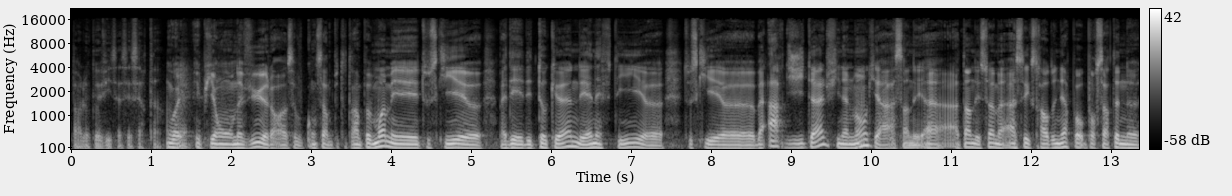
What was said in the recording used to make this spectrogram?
par le Covid, ça c'est certain. Ouais. Et puis on a vu, alors ça vous concerne peut-être un peu moins, mais tout ce qui est bah, des, des, tokens, des NFT, tout ce qui est bah, art digital finalement, qui a atteint des, a atteint des sommes assez extraordinaires pour, pour certaines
